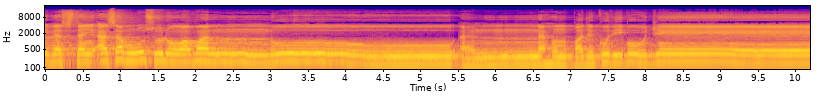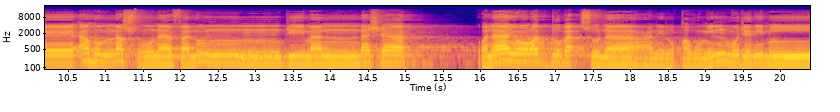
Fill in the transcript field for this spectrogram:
إذا استيأس الرسل وظنوا أنهم قد كذبوا جاءهم نصرنا فننجي من نشاء ولا يرد بأسنا عن القوم المجرمين.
